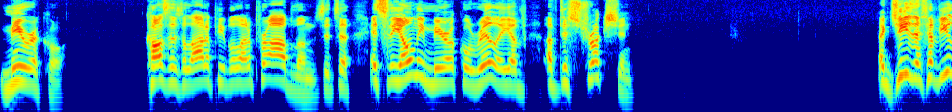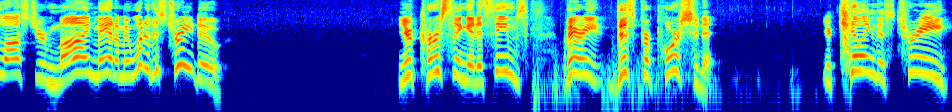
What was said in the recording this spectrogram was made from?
miracle. Causes a lot of people a lot of problems. It's a it's the only miracle really of, of destruction. Like, Jesus, have you lost your mind? Man, I mean, what did this tree do? You're cursing it. It seems very disproportionate. You're killing this tree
